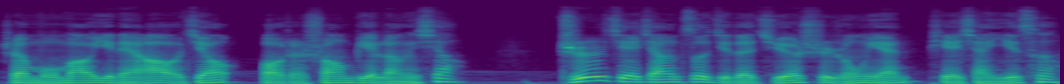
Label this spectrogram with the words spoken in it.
这母猫一脸傲娇，抱着双臂冷笑。直接将自己的绝世容颜撇向一侧，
